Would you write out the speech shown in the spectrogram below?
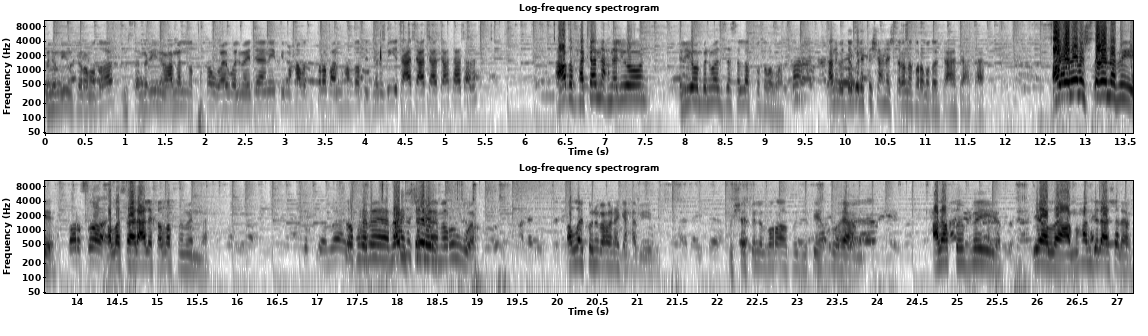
ملهمين في رمضان مستمرين وعملنا التطوعي والميداني في محافظة رفح المحافظات الجنوبية. تعال تعال تعال تعال تعال تعال. عاطف حكى لنا إحنا اليوم اليوم بنوزع سلات خضروات صح؟ أنا بدي أقول لك إيش إحنا اشتغلنا في رمضان. تعال تعال تعال. أول يوم اشتغلنا فيه. فرصان الله يسهل عليك خلصنا منه. يا مان شوف يا مان مع السلامة روح الله يكون بعونك يا حبيبي. مش شايفين البراءة في وجهي كيف روح يا عم. حالات طبية. يلا يا عم الحمد لله على السلامة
